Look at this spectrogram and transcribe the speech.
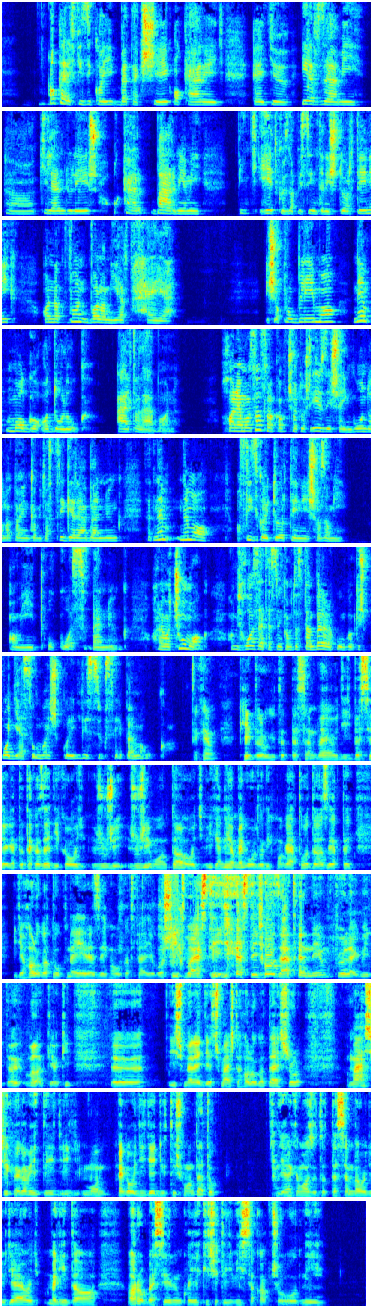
akár egy fizikai betegség, akár egy, egy érzelmi uh, kilendülés, akár bármi, ami így hétköznapi szinten is történik, annak van valamiért helye. És a probléma nem maga a dolog általában, hanem az azzal kapcsolatos érzéseink, gondolataink, amit az triggerel bennünk. Tehát nem, nem a, a fizikai történés az, ami, amit okoz bennünk, hanem a csomag, amit hozzáteszünk, amit aztán belerakunk a kis podgyászunkba, és akkor így visszük szépen magukkal. Nekem két dolog jutott eszembe, hogy így beszélgettetek. Az egyik, ahogy Zsuzsi, Zsuzsi mondta, hogy igen, néha megoldódik magától, de azért egy, így a halogatók ne érezzék magukat feljogosítva, ezt így, ezt így hozzátenném, főleg mint a, valaki, aki ismer egyet mást a halogatásról. A másik, meg amit így, így mond, meg ahogy így együtt is mondtátok, ugye nekem az jutott eszembe, hogy ugye, hogy megint a, arról beszélünk, hogy egy kicsit így visszakapcsolódni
